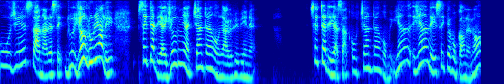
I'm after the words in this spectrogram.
ကိုချင်းစာနာတဲ့စိတ်လူရုပ်လူတွေကလေ စိတ်တက်တွေကရုပ်ညံ့ကြမ်းတမ်းကုန်ကြပြီဖြည်းဖြည်းနဲ့စိတ်တက်တွေကအစအကုန်ကြမ်းတမ်းကုန်ပြီအရန်အရန်တွေစိတ်ပြတ်ဖို့ကောင်းတယ်နော်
